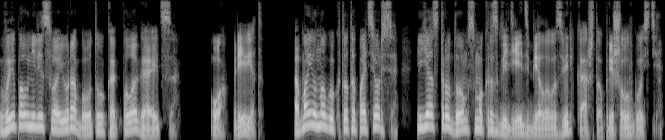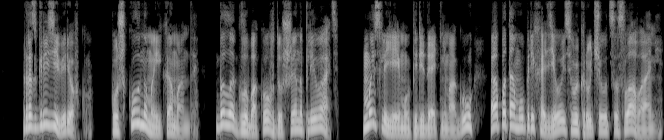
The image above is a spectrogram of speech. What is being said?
выполнили свою работу, как полагается. О, привет. Об мою ногу кто-то потерся, и я с трудом смог разглядеть белого зверька, что пришел в гости. Разгрязи веревку. Пушку на мои команды было глубоко в душе наплевать. Мысли я ему передать не могу, а потому приходилось выкручиваться словами.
